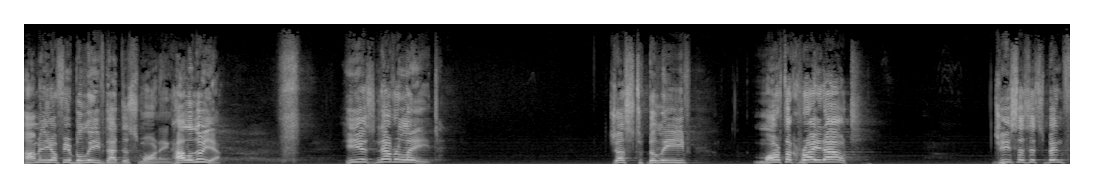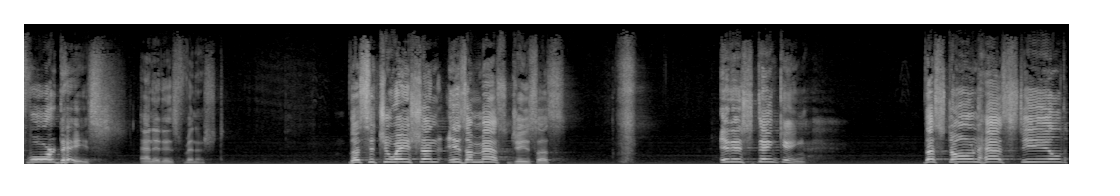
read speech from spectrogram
How many of you believe that this morning? Hallelujah. He is never late. Just believe. Martha cried out, Jesus, it's been four days and it is finished. The situation is a mess, Jesus. It is stinking. The stone has sealed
